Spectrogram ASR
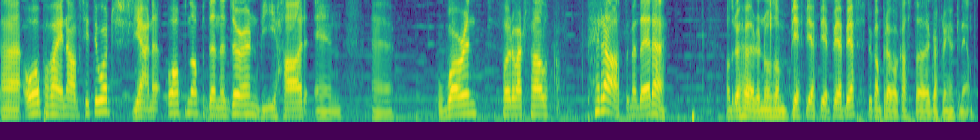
uh, og på vegne av Citywatch, gjerne åpne opp denne døren. Vi har en uh, warrant for å i hvert fall prate med dere. Og dere hører noe sånn bjeff, bjeff, bjeff, bjeff, bjeff. Du kan prøve å kaste grappling-hooken igjen.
